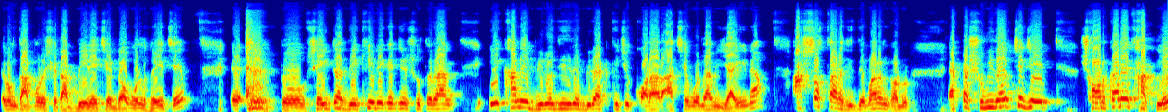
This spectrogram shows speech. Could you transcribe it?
এবং তারপরে সেটা বেড়েছে ডবল হয়েছে। তো সেইটা দেখিয়ে রেখেছে, সুতরাং এখানে বিরোধীদের বিরাট কিছু করার আছে বলে আমি জানি না। আশ্বাস তারা দিতে পারেন, কারণ একটা সুবিধা হচ্ছে যে সরকারে থাকলে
